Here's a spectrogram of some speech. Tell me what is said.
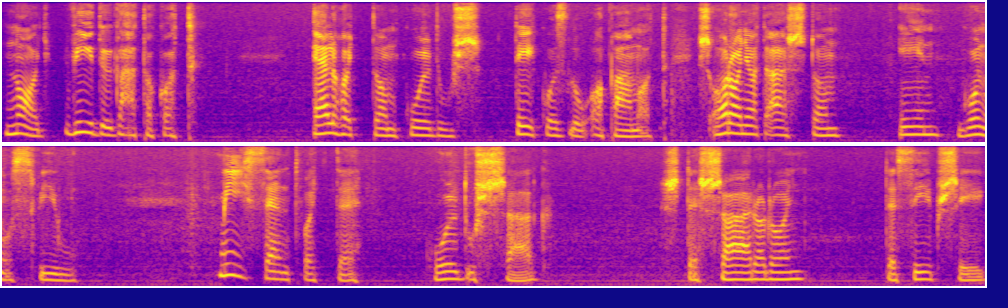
nagy védőgátakat? Elhagytam koldus, tékozló apámat, s aranyat ástam, én gonosz fiú. Mi szent vagy te, koldusság, s te sárarany, te szépség,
